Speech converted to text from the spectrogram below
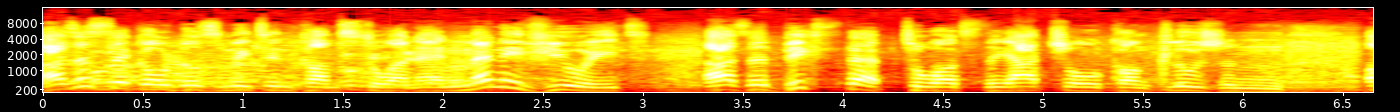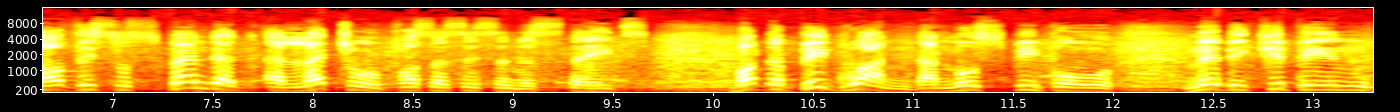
As the stakeholders meeting comes to an end, many view it as a big step towards the actual conclusion of the suspended electoral processes in the state. But the big one that most people may be keeping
